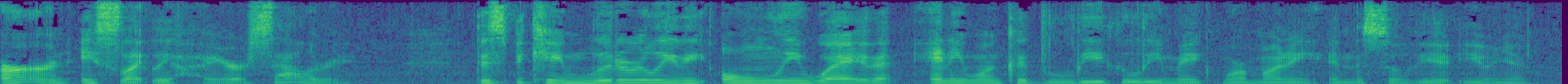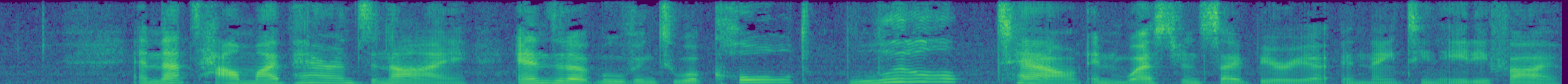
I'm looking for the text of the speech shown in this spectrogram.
earn a slightly higher salary. This became literally the only way that anyone could legally make more money in the Soviet Union. And that's how my parents and I ended up moving to a cold little town in western Siberia in 1985.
